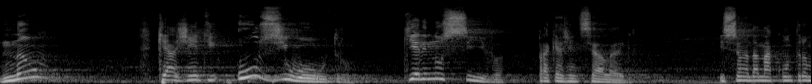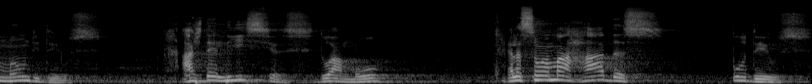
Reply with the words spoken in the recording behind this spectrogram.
não que a gente use o outro, que ele nos sirva para que a gente se alegre. Isso é andar na contramão de Deus. As delícias do amor, elas são amarradas por Deus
